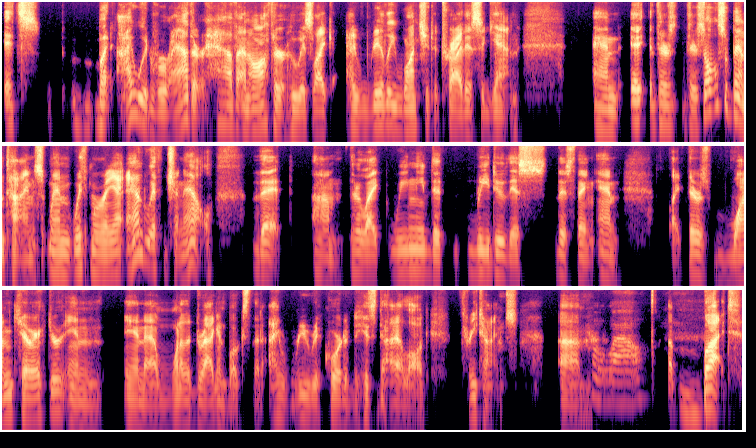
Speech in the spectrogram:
it's but I would rather have an author who is like, I really want you to try this again. And it, there's there's also been times when with Maria and with Janelle that um, they're like, we need to redo this this thing. And like, there's one character in in uh, one of the Dragon books that I re-recorded his dialogue three times. Um, oh wow. uh, but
